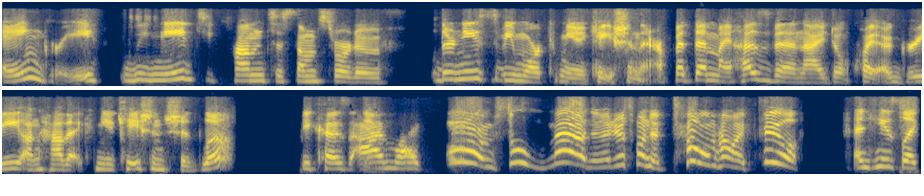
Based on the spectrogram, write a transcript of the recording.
angry we need to come to some sort of there needs to be more communication there but then my husband and i don't quite agree on how that communication should look because i'm like oh i'm so mad and i just want to tell him how i feel and he's like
